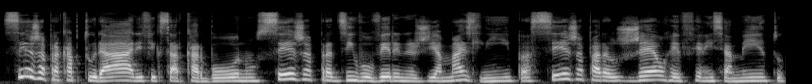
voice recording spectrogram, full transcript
Seja para capturar e fixar carbono, seja para desenvolver energia mais limpa, seja para o georreferenciamento,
